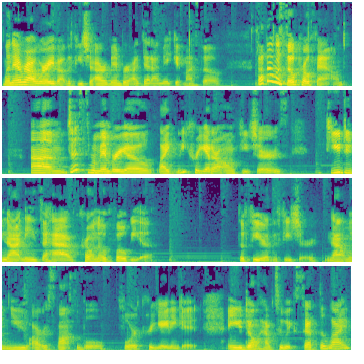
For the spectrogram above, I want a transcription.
Whenever I worry about the future, I remember that I make it myself. Thought that was so profound. Um, just remember, yo, like we create our own futures. You do not need to have chronophobia, the fear of the future, not when you are responsible for creating it. And you don't have to accept the life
